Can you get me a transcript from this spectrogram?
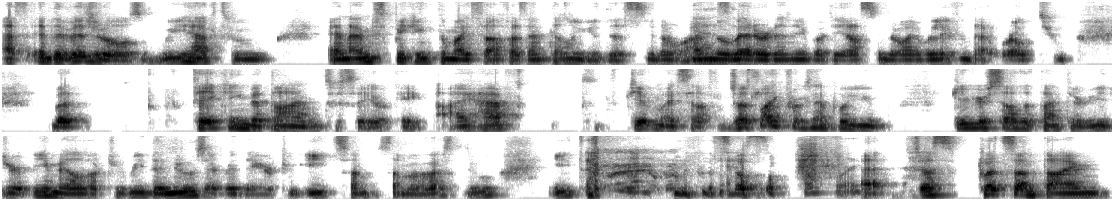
as individuals, we have to, and I'm speaking to myself as I'm telling you this, you know, I'm yes. no better than anybody else. You know, I live in that world too. But taking the time to say, okay, I have to give myself, just like, for example, you give yourself the time to read your email or to read the news every day or to eat some some of us do eat so uh, just put some time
